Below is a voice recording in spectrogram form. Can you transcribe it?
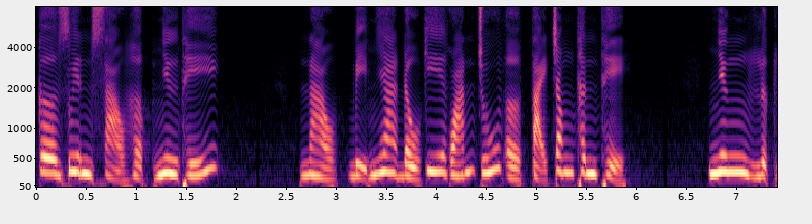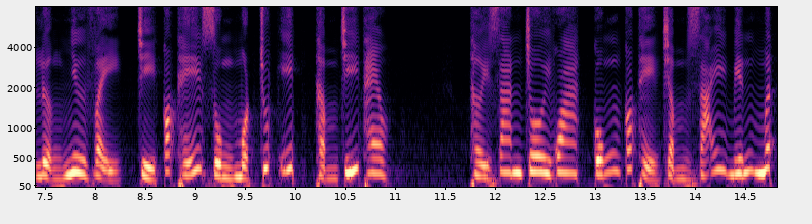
cơ duyên xảo hợp như thế. Nào, bị nha đầu kia quán trú ở tại trong thân thể. Nhưng lực lượng như vậy chỉ có thể dùng một chút ít thậm chí theo. Thời gian trôi qua cũng có thể chậm rãi biến mất.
